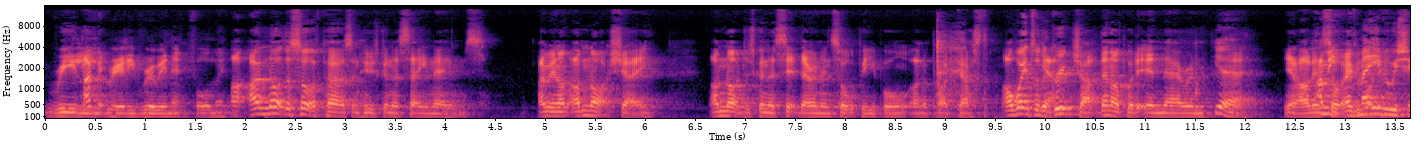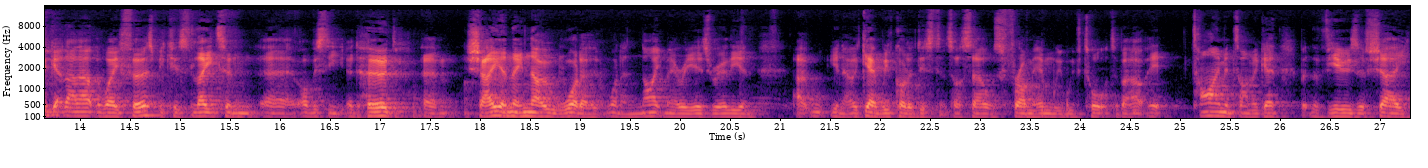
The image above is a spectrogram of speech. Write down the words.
really, I mean- really ruin it for me. I, I'm not the sort of person who's going to say names. I mean, I'm, I'm not Shay. I'm not just going to sit there and insult people on a podcast. I'll wait till the Yeah. group chat, then I'll put it in there, and Yeah. you know I'll I mean, everybody. maybe we should get that out of the way first because Leighton uh, obviously had heard um, Shay and they know what a what a nightmare he is really. And uh, you know, again, we've got to distance ourselves from him. We, we've talked about it time and time again. But the views of Shay,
